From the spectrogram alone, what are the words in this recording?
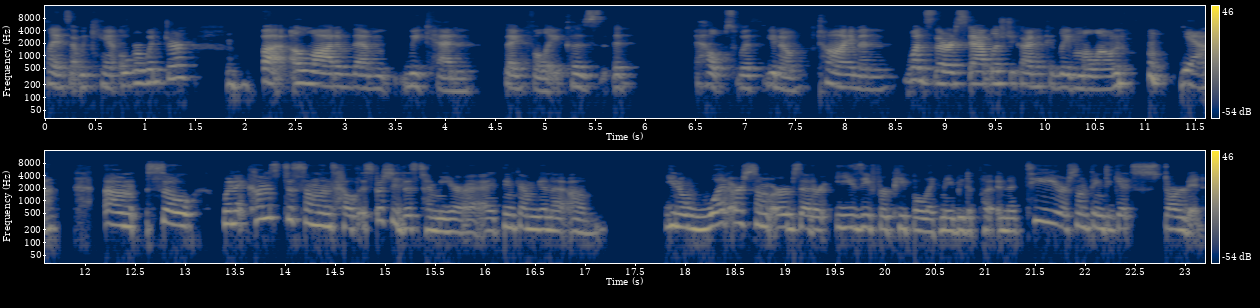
plants that we can't overwinter, mm-hmm. but a lot of them we can, thankfully, because it helps with you know time and once they're established you kind of could leave them alone yeah um so when it comes to someone's health especially this time of year i, I think i'm gonna um you know what are some herbs that are easy for people like maybe to put in a tea or something to get started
